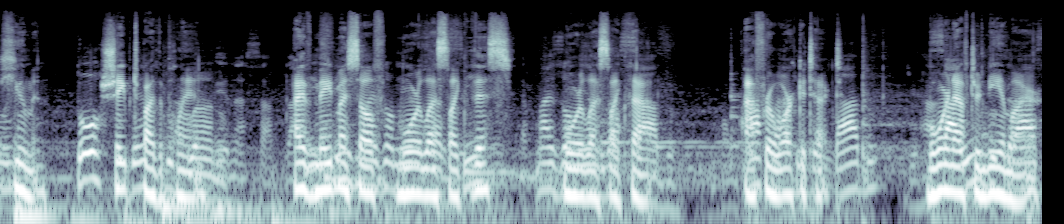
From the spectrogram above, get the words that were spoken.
human, shaped by the plan. I have made myself more or less like this, more or less like that. Afro architect, born after Niemeyer,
